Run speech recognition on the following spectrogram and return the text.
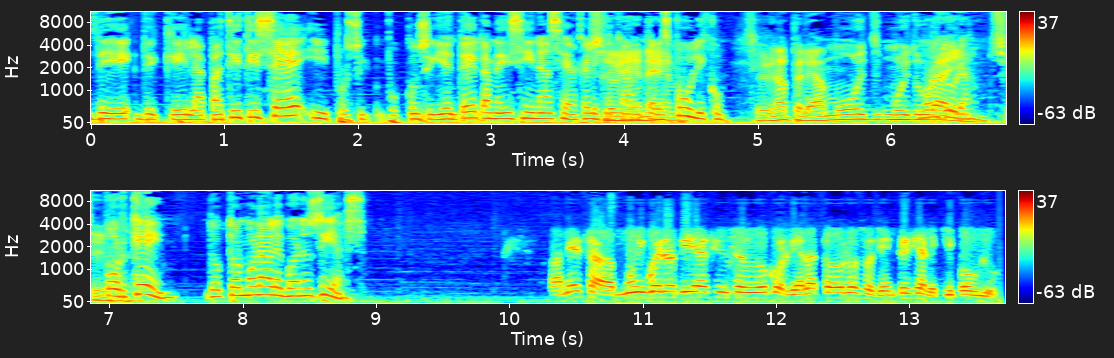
de, que la hepatitis C y por, consiguiente la medicina sea calificada de interés público. Se ve una pelea muy, muy dura. ¿Por qué? Doctor Morales, buenos días. Vanessa, muy buenos días y un saludo cordial a todos los oyentes y al equipo Blue.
